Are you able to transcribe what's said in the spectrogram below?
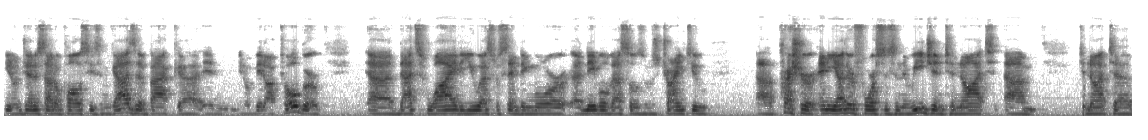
you know genocidal policies in Gaza back uh, in you know mid October. that's why the U.S. was sending more naval vessels. Was trying to pressure any other forces in the region to not um, to not uh,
